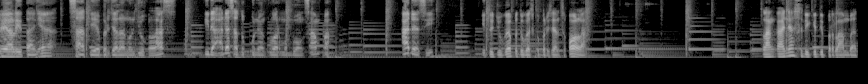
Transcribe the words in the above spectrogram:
Realitanya saat dia berjalan menuju kelas, tidak ada satupun yang keluar membuang sampah. Ada sih, itu juga petugas kebersihan sekolah. Langkahnya sedikit diperlambat,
